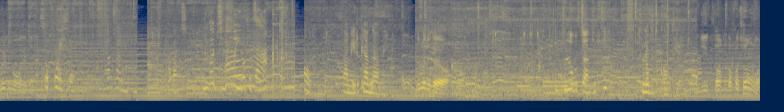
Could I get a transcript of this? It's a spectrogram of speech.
물좀 먹어야 되잖아. 걷고 있어. 같이. 이거 지금도 이렇게 되나? 그 다음에 이렇게 한 다음에. 눌러주세요. 불러붙지 않겠지? 불러붙을 것 같아. 이, 너, 너거 채운 거.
